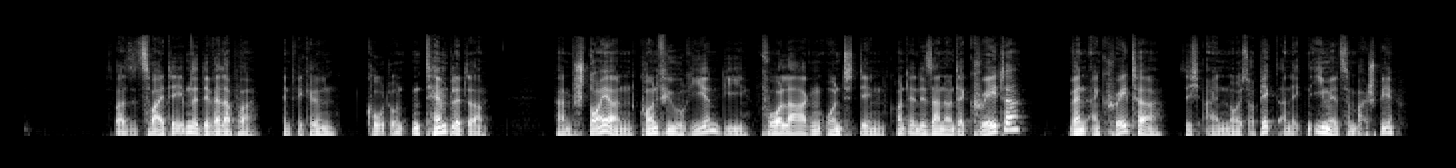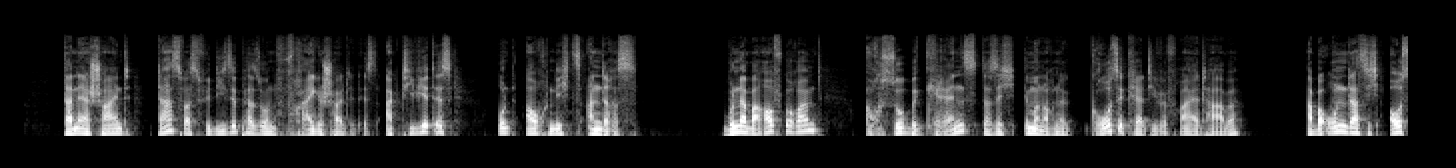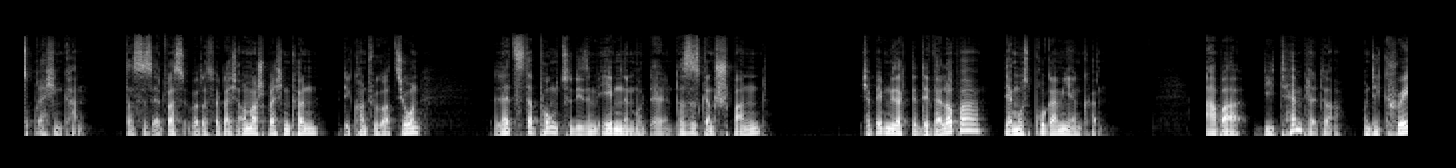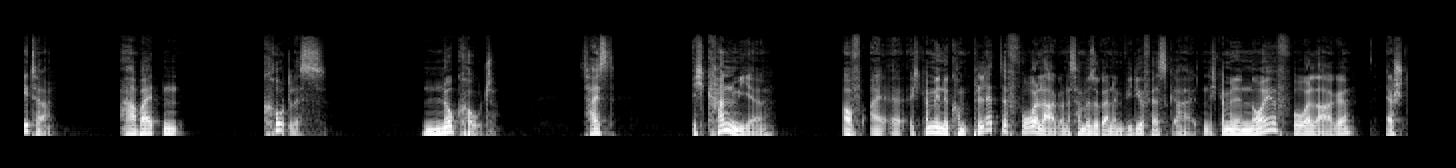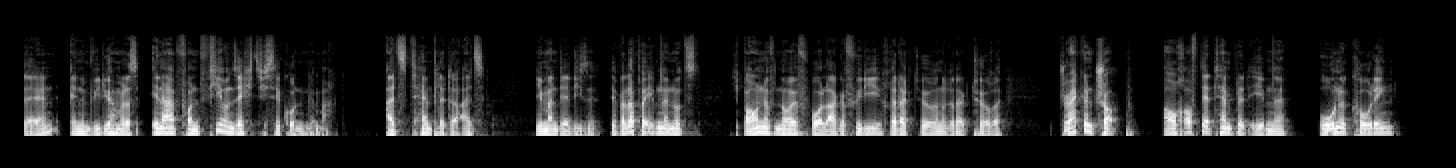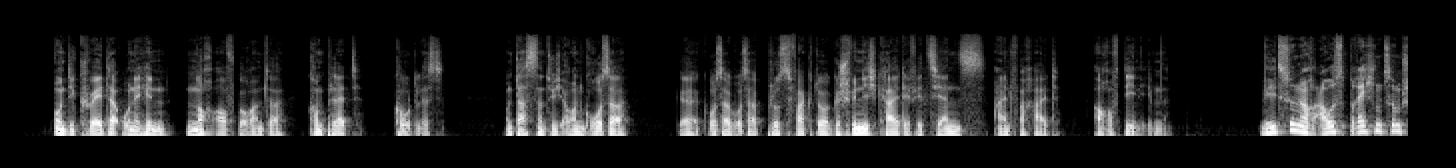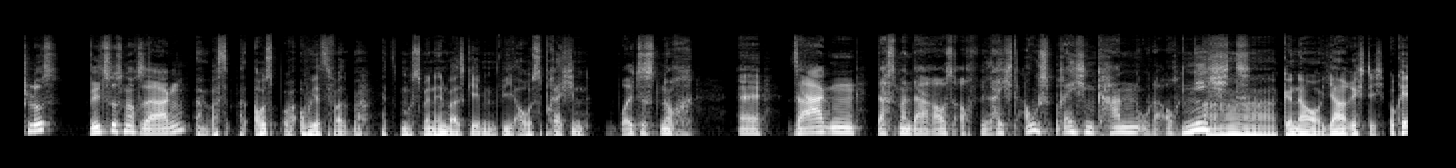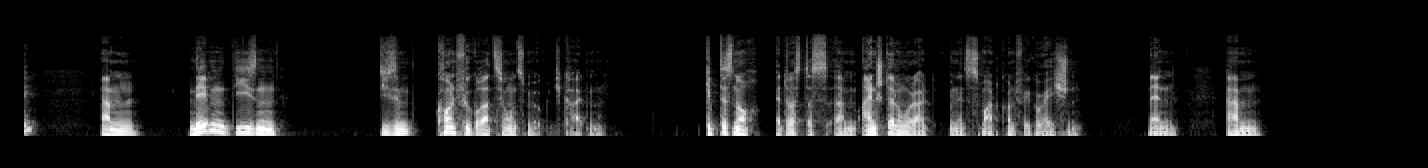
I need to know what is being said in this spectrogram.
Das war also die zweite Ebene. Developer entwickeln Code und ein Templater ähm, steuern, konfigurieren die Vorlagen und den Content Designer und der Creator. Wenn ein Creator sich ein neues Objekt anlegt, eine E-Mail zum Beispiel, dann erscheint das, was für diese Person freigeschaltet ist, aktiviert ist und auch nichts anderes. Wunderbar aufgeräumt, auch so begrenzt, dass ich immer noch eine große kreative Freiheit habe, aber ohne dass ich ausbrechen kann. Das ist etwas, über das wir gleich auch nochmal sprechen können, die Konfiguration. Letzter Punkt zu diesem Ebenenmodell. Das ist ganz spannend. Ich habe eben gesagt, der Developer, der muss programmieren können. Aber die Templater und die Creator arbeiten codeless. No Code. Das heißt, ich kann mir auf, äh, ich kann mir eine komplette Vorlage, und das haben wir sogar in einem Video festgehalten, ich kann mir eine neue Vorlage erstellen. In einem Video haben wir das innerhalb von 64 Sekunden gemacht. Als Template, als jemand, der diese Developer-Ebene nutzt. Ich baue eine neue Vorlage für die Redakteurinnen und Redakteure. Drag and Drop, auch auf der Template-Ebene, ohne Coding. Und die Creator ohnehin noch aufgeräumter, komplett codeless. Und das ist natürlich auch ein großer, äh, großer, großer Plusfaktor. Geschwindigkeit, Effizienz, Einfachheit auch auf den Ebenen. Willst du noch ausbrechen zum Schluss? Willst du es noch sagen? Äh, was, was aus, oh, jetzt, jetzt muss mir einen Hinweis geben, wie ausbrechen. Du wolltest noch äh, sagen, dass man daraus auch vielleicht ausbrechen kann oder auch nicht. Ah, genau, ja, richtig. Okay. Ähm, neben diesen, diesen Konfigurationsmöglichkeiten gibt es noch etwas, das ähm, Einstellung oder halt, wir nennen es Smart Configuration nennen. Ähm,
